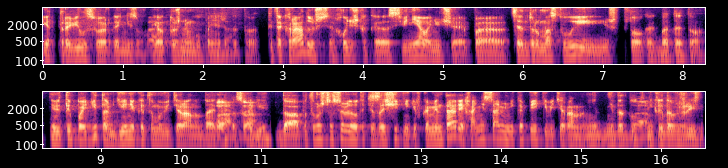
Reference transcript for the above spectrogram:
и отравил свой организм. Да, я вот тоже да, не могу понять да. вот этого. Ты так радуешься, ходишь как э, свинья вонючая по центру Москвы, и что как бы от этого? Или ты пойди там денег этому ветерану дай, Да, тогда да. сходи. Да, потому что особенно вот эти защитники в комментариях, они сами ни копейки ветерану не, не дадут Да. никогда в жизни.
